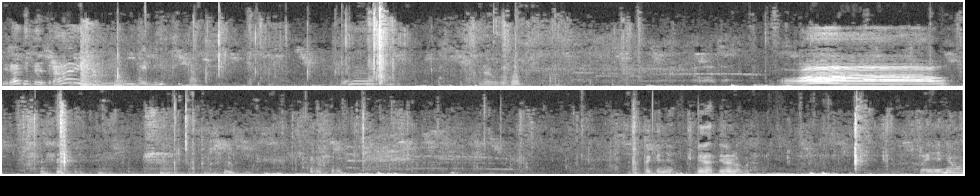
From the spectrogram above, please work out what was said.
Mira que te traen. Mira, tiene nombre. Bueno.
